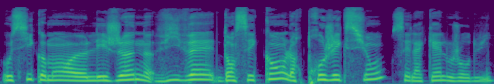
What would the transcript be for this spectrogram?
aussi comment euh, les jeunes vivaient dans ces camps. Leur projection, c'est laquelle aujourd'hui?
